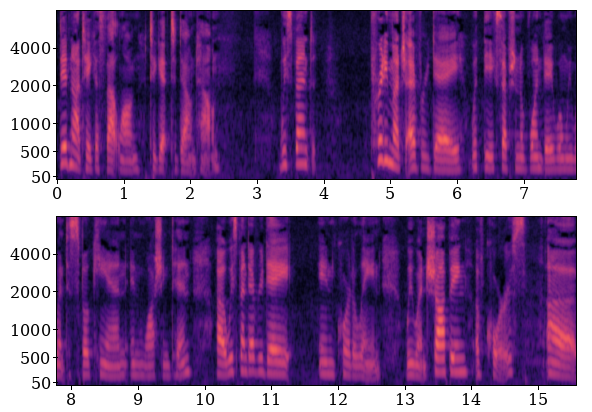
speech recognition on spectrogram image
did not take us that long to get to downtown. We spent pretty much every day, with the exception of one day when we went to Spokane in Washington. Uh, we spent every day in Coeur d'Alene. We went shopping, of course, uh,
